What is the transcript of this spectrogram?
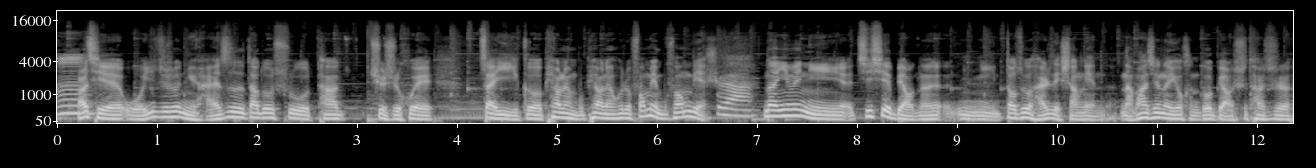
嗯，而且我一直说女孩子大多数她确实会在意一个漂亮不漂亮或者方便不方便。是啊，那因为你机械表呢，你你到最后还是得上链的，哪怕现在有很多表是它是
